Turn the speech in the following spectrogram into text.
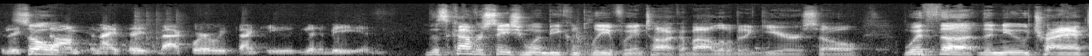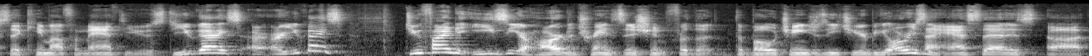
Least So- we saw him tonight, so he's back where we think he was going to be. And This conversation wouldn't be complete if we didn't talk about a little bit of gear. So, with uh, the new Triax that came out from Mathews, do you guys are, are you guys do you find it easy or hard to transition for the the bow changes each year? Because the only reason I ask that is uh,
